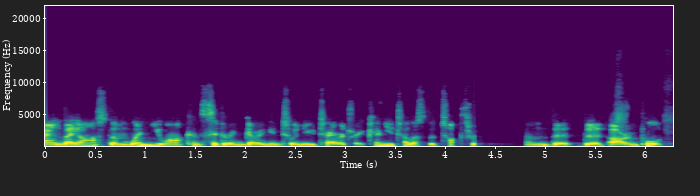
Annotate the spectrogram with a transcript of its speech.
and they asked them, when you are considering going into a new territory, can you tell us the top three um, that, that are important?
